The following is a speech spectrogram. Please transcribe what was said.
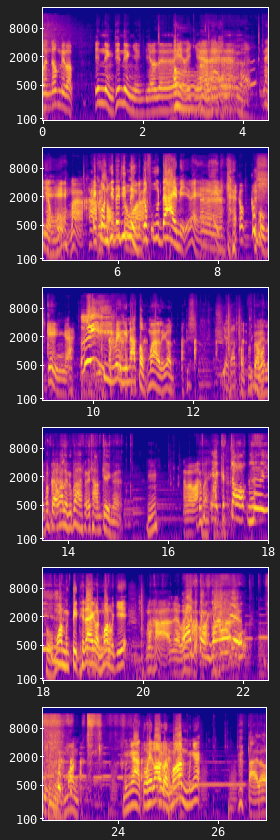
มันต้องมีแบบ ที่หนึ่งที่หนึ่งอย่างเดียวเลยอะไรเงี้ยเออน่าอย่างผมอะฆ่าไอปคนที่ได้ที่หนึ่งสอนี่ตัก็วพูดได้นี่แหมเออก็ก็ผมเก่งไงแม่งนี่น่าตบมากเลยก่อนอย่าน่าตบมันที่แปลหายว่าเลยมันแปลว่าอะไรรู้ป่ะไอ้ไทม์เก่งอะหืมทำไมวะก็เอกกระจอกเฮ้ยโถม่อนมึงติดให้ได้ก่อนม่อนเมื่อกี้มาหาอะไรอ๋วะอจะตกอีกแล้วโถม่อน มึงอะตัวให้รอดก่อนม่อนมึงอะตายแล้ว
